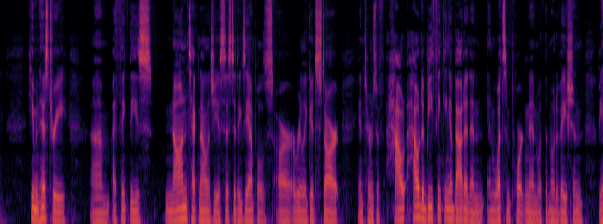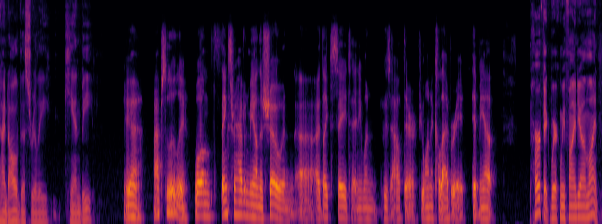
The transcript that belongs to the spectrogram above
human history. Um, I think these non-technology assisted examples are a really good start in terms of how how to be thinking about it and and what's important and what the motivation behind all of this really can be. Yeah, absolutely. Well, um, thanks for having me on the show, and uh, I'd like to say to anyone who's out there, if you want to collaborate, hit me up. Perfect. Where can we find you online?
